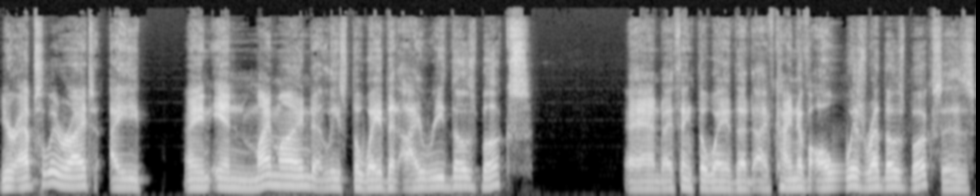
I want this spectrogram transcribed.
you're absolutely right. I I mean in my mind at least the way that I read those books and I think the way that I've kind of always read those books is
